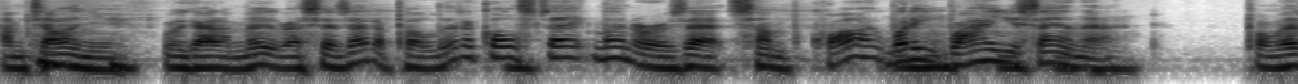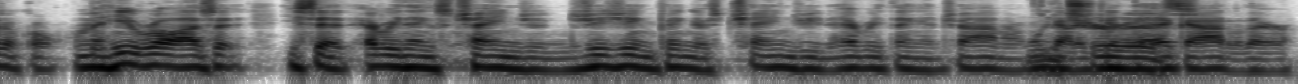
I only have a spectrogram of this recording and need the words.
I'm telling you, we got to move. I said, is that a political statement or is that some qual? What? Are you, why are you saying that? Political. I mean, he realized it. He said everything's changing. Xi Jinping is changing everything in China. We got to sure get the is. heck out of there.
